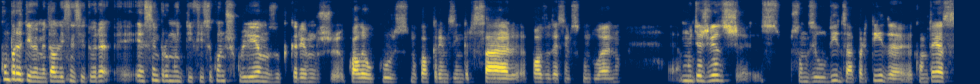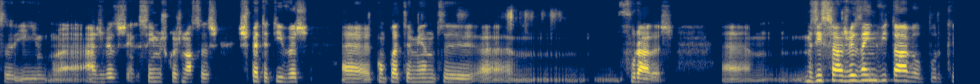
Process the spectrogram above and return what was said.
comparativamente à licenciatura, é sempre muito difícil quando escolhemos o que queremos, qual é o curso no qual queremos ingressar após o 12 ano muitas vezes eh, somos iludidos à partida, acontece, e uh, às vezes saímos com as nossas expectativas uh, completamente uh, furadas. mas isso às vezes é inevitável, porque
